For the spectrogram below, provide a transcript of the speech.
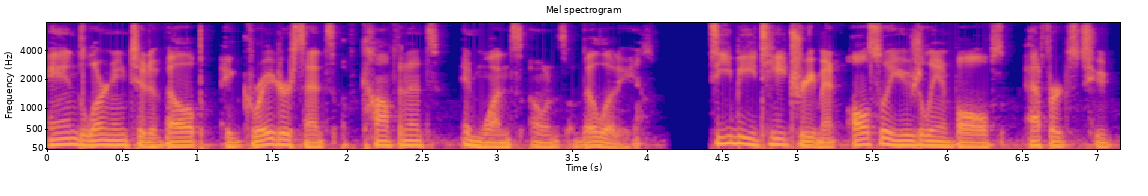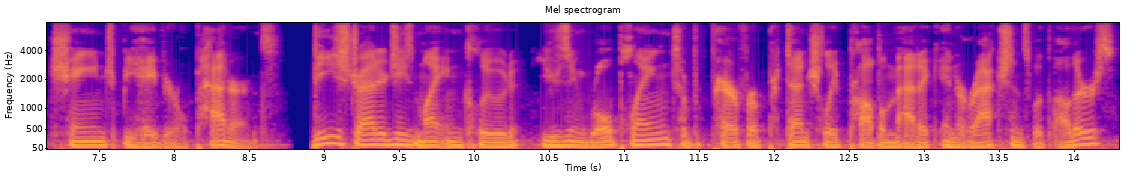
and learning to develop a greater sense of confidence in one's own abilities. CBT treatment also usually involves efforts to change behavioral patterns. These strategies might include using role playing to prepare for potentially problematic interactions with others,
